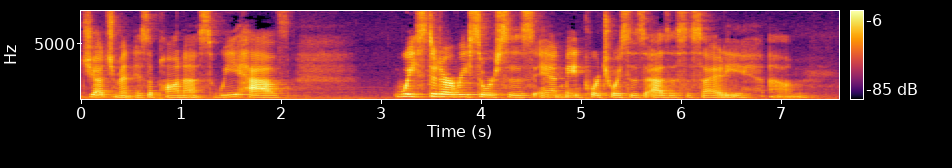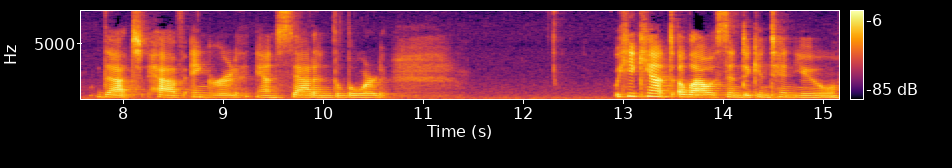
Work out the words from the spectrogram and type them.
judgment is upon us. We have wasted our resources and made poor choices as a society um, that have angered and saddened the Lord. He can't allow sin to continue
